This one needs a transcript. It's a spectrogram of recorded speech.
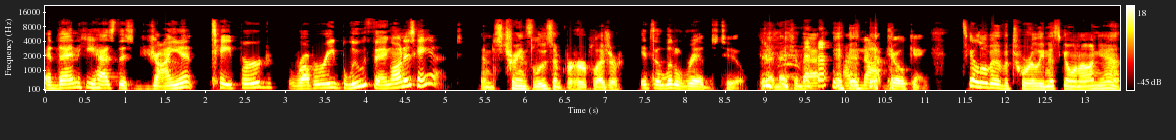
and then he has this giant, tapered, rubbery blue thing on his hand. And it's translucent for her pleasure. It's a little ribbed too. Did I mention that? I'm not joking. It's got a little bit of a twirliness going on, yeah.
